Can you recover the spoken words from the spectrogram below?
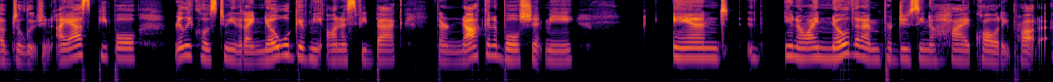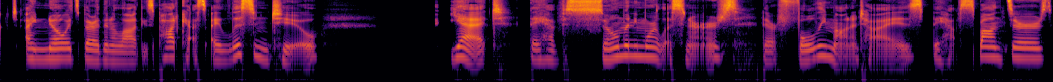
of delusion. I ask people really close to me that I know will give me honest feedback. They're not going to bullshit me. And, you know, I know that I'm producing a high quality product. I know it's better than a lot of these podcasts I listen to. Yet, they have so many more listeners. They're fully monetized. They have sponsors.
